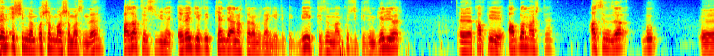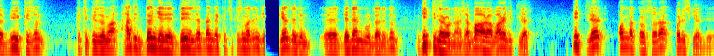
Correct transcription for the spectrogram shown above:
ben eşimle boşanma aşamasındayım. Pazartesi günü eve girdik. Kendi anahtarımızdan girdik. Büyük kızımla küçük kızım geliyor. Ee, kapıyı ablam açtı. Aslında bu e, büyük kızım küçük kızıma hadi dön geriye deyince ben de küçük kızıma dedim ki gel dedim e, deden burada dedim. Gittiler oradan aşağı bağıra bağıra gittiler. Gittiler 10 dakika sonra polis geldi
